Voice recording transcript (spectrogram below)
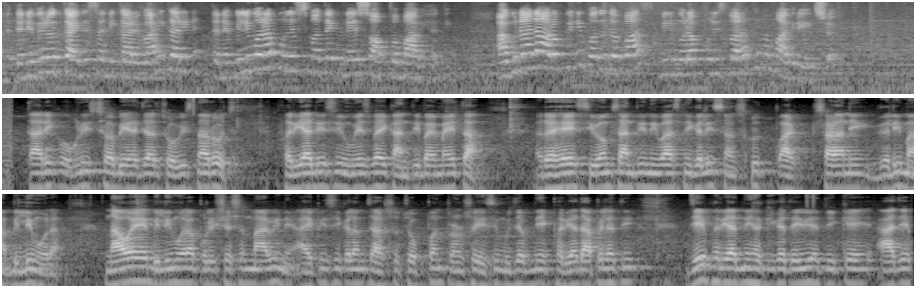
અને તેની વિરુદ્ધ કાયદેસરની કાર્યવાહી કરીને તેને બિલીમોરા પોલીસ મથકને સોંપવામાં આવી હતી. આ ગુનાના આરોપીની વધુ તપાસ બિલીમોરા પોલીસ દ્વારા કરવામાં આવી રહી છે. તારીખ ઓગણીસ છ બે હજાર ચોવીસના રોજ ફરિયાદી શ્રી ઉમેશભાઈ કાંતિભાઈ મહેતા રહે શિવમ શાંતિ નિવાસની ગલી સંસ્કૃત પાઠશાળાની ગલીમાં બિલ્લીમોરા નાઓએ બિલીમોરા પોલીસ સ્ટેશનમાં આવીને આઈપીસી કલમ ચારસો ચોપન ત્રણસો એંસી મુજબની એક ફરિયાદ આપેલ હતી. જે ફરિયાદની હકીકત એવી હતી કે આ જે,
